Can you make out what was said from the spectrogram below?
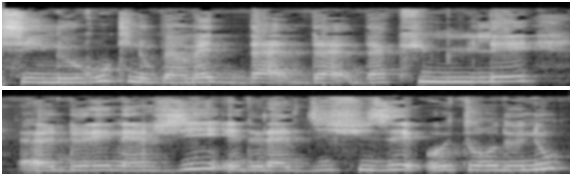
c'est une roue qui nous permet d'accumuler euh, de l'énergie et de la diffuser autour de nous.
